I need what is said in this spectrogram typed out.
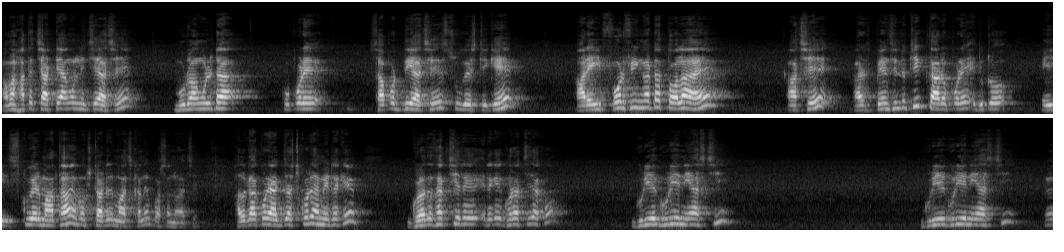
আমার হাতে চারটে আঙুল নিচে আছে। বুড়ো আঙুলটা উপরে সাপোর্ট দিয়ে আছে সুগেসটিকে আর এই ফোর ফিঙ্গারটা তলায় আছে, আর পেন্সিলটা ঠিক তার উপরে দুটো এই স্ক্রুয়ের মাথা এবং স্টার্টের মাঝখানে বসানো আছে। হালকা করে অ্যাডজাস্ট করে আমি এটাকে ঘোরাতে থাকছি, এটাকে এটাকে ঘোরাচ্ছি, দেখো। ঘুরিয়ে ঘুরিয়ে নিয়ে আসছি। ঘুরিয়ে ঘুরিয়ে নিয়ে আসছি। এবং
